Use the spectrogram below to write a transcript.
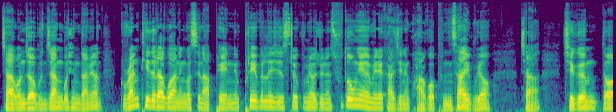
자, 먼저 문장 보신다면 granted라고 하는 것은 앞에 있는 privileges를 꾸며주는 수동의 의미를 가지는 과거 분사이고요. 자, 지금 the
